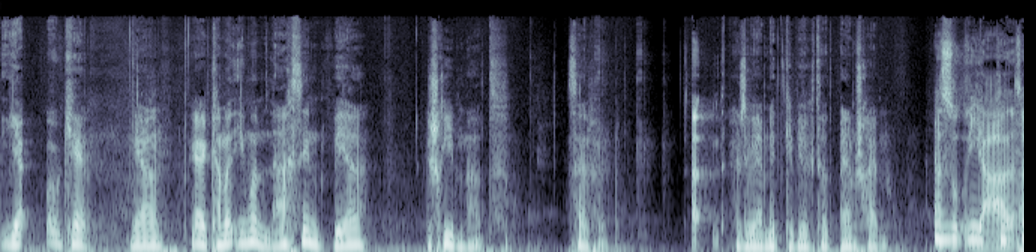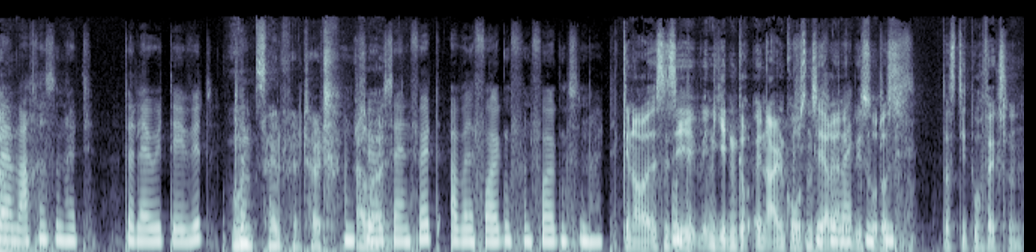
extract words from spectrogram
Ja, okay. Ja. ja. Kann man irgendwann nachsehen, wer geschrieben hat? Seinfeld. Ah, Also wer mitgewirkt hat beim Schreiben. Ach so, Also die, ja, Die zwei ähm, Macher sind halt der Larry David Und Seinfeld halt. und Aber Jerry Seinfeld, aber die Folgen von Folgen sind halt. Genau, es ist eh in, jedem, gro- in allen großen Serien irgendwie so, dass, dass die durchwechseln.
